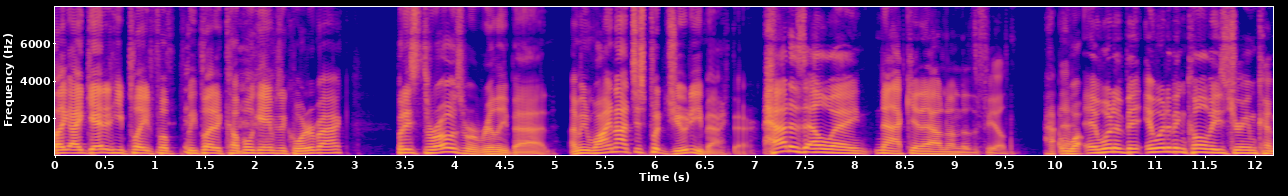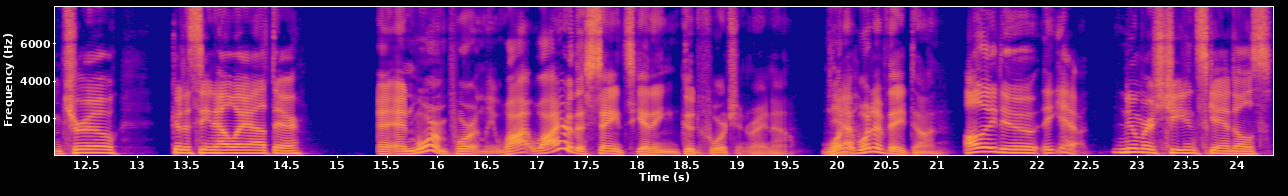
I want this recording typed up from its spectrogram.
Like I get it. He played foot. he played a couple games at quarterback, but his throws were really bad. I mean, why not just put Jeudy back there? how does Elway not get out onto the field? How- wha- It would have been it would have been Colby's dream come true. Could have seen Elway out there. and, and more importantly, why why are the Saints getting good fortune right now? What Yeah. what have they done? All they do, yeah, numerous cheating scandals.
